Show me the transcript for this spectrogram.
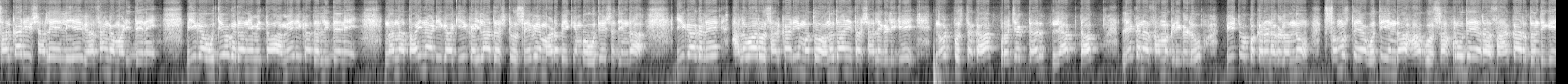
ಸರ್ಕಾರಿ ಶಾಲೆಯಲ್ಲಿಯೇ ವ್ಯಾಸಂಗ ಮಾಡಿದ್ದೇನೆ. ಈಗ ಉದ್ಯೋಗದ ನಿಮಿತ್ತ ಅಮೆರಿಕದಲ್ಲಿದ್ದೇನೆ. ನನ್ನ ತಾಯ್ನಾಡಿಗಾಗಿ ಕೈಲಾದಷ್ಟು ಸೇವೆ ಮಾಡಬೇಕೆಂಬ ಉದ್ದೇಶದಿಂದ ಈಗಾಗಲೇ ಹಲವಾರು ಸರ್ಕಾರಿ ಮತ್ತು ಅನುದಾನಿತ ಶಾಲೆಗಳಿಗೆ ನೋಟ್ ಪುಸ್ತಕ, ಪ್ರೊಜೆಕ್ಟರ್, ಲ್ಯಾಪ್ಟಾಪ್, ಲೇಖನ ಸಾಮಗ್ರಿಗಳು, ಪೀಠೋಪಕರಣಗಳನ್ನು ಸಂಸ್ಥೆಯ ವತಿಯಿಂದ ಹಾಗೂ ಸಹೃದಯರ ಸಹಕಾರದೊಂದಿಗೆ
